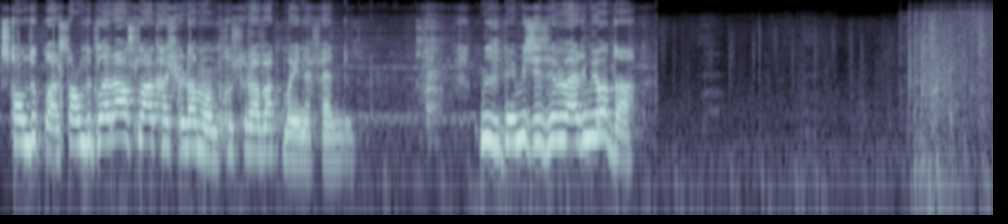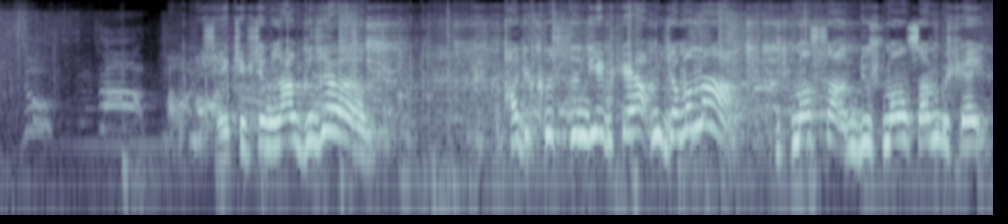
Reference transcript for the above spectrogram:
Sandık var. Sandıkları asla kaçıramam. Kusura bakmayın efendim. Müjdemiz izin vermiyor da. Sen kimsin lan kızım? Hadi kızsın diye bir şey yapmayacağım ama düşmansan, düşmansan bir şey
